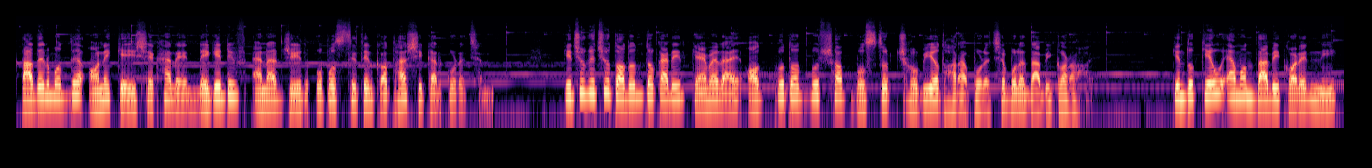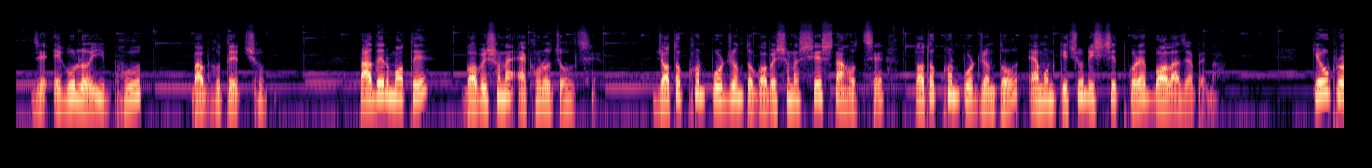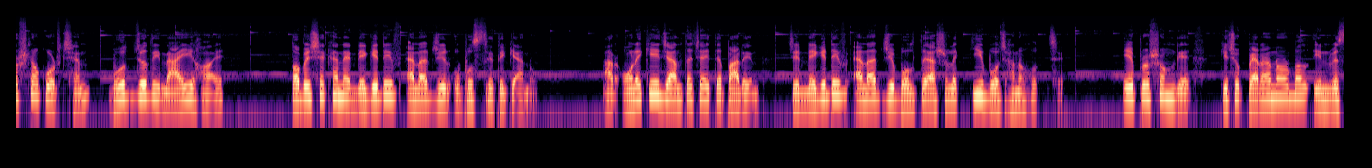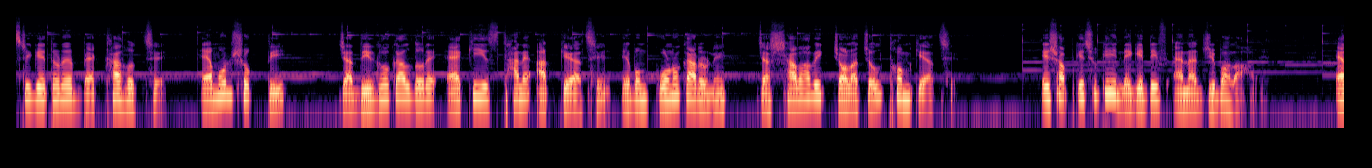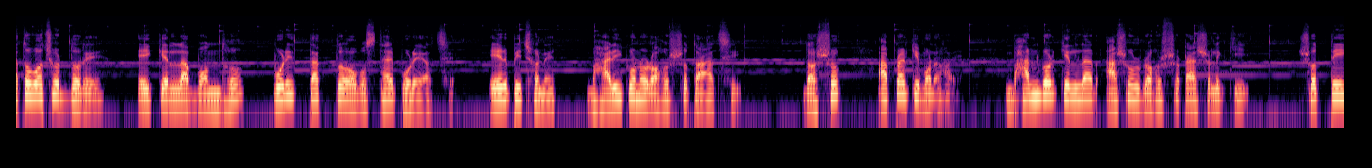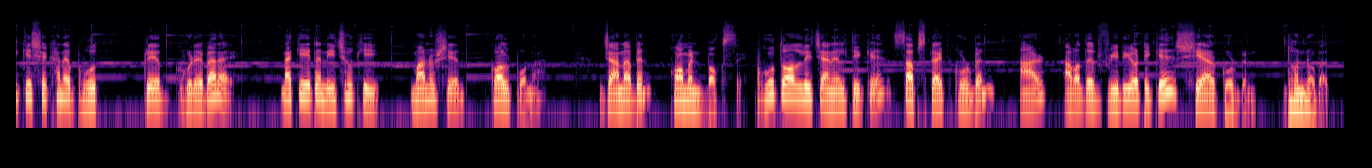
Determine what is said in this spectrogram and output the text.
তাদের মধ্যে অনেকেই সেখানে নেগেটিভ এনার্জির উপস্থিতির কথা স্বীকার করেছেন। কিছু কিছু তদন্তকারীর ক্যামেরায় অদ্ভুত অদ্ভুত সব বস্তুর ছবিও ধরা পড়েছে বলে দাবি করা হয়। কিন্তু কেউ এমন দাবি করেননি যে এগুলোই ভূত বা ভূতের ছবি। তাদের মতে গবেষণা এখনও চলছে। যতক্ষণ পর্যন্ত গবেষণা শেষ না হচ্ছে, ততক্ষণ পর্যন্ত এমন কিছু নিশ্চিত করে বলা যাবে না। কেউ প্রশ্ন করছেন, ভূত যদি নাই হয় তবে সেখানে নেগেটিভ এনার্জির উপস্থিতি কেন? আর অনেকেই জানতে চাইতে পারেন যে নেগেটিভ এনার্জি বলতে আসলে কি বোঝানো হচ্ছে। এ প্রসঙ্গে কিছু প্যারানর্মাল ইনভেস্টিগেটরের ব্যাখ্যা হচ্ছে, এমন শক্তি যা দীর্ঘকাল ধরে একই স্থানে আটকে আছে এবং কোনো কারণে যা স্বাভাবিক চলাচল থমকে আছে। এসব কিছুকেই নেগেটিভ এনার্জি বলা হয়। এত বছর ধরে এই কেল্লা বন্ধ, পরিত্যক্ত অবস্থায় পড়ে আছে। এর পিছনে ভারী কোনো রহস্য তো আছেই। দর্শক, আপনার কি মনে হয়? ভানগড় কেল্লার আসল রহস্যটা আসলে কি? সত্যিই কি সেখানে ভূত প্রেত ঘুরে বেড়ায়? নাকি এটা নিছকই মানুষের কল্পনা? জানাবেন কমেন্ট বক্সে। ভূত অনলি চ্যানেলটিকে সাবস্ক্রাইব করবেন আর আমাদের ভিডিওটিকে শেয়ার করবেন। ধন্যবাদ।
